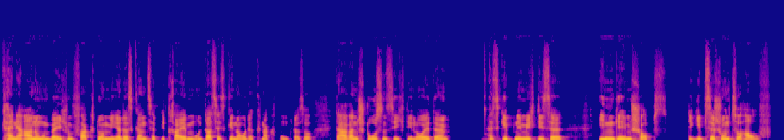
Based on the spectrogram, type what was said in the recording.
keine Ahnung, um welchen Faktor mehr das Ganze betreiben. Und das ist genau der Knackpunkt. Also daran stoßen sich die Leute. Es gibt nämlich diese Ingame-Shops, die gibt's ja schon zuhauf.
